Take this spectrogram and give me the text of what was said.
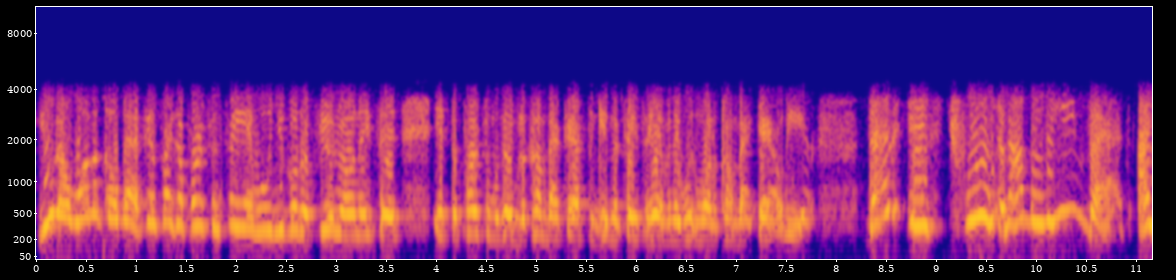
you don't want to go back. It's like a person saying when you go to a funeral and they said if the person was able to come back after getting a taste of heaven, they wouldn't want to come back down here. That is true, and I believe that. I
